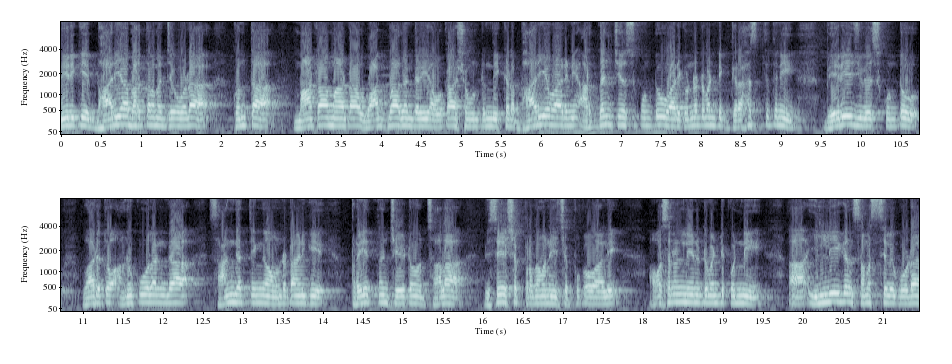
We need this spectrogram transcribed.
వీరికి భార్యాభర్తల మధ్య కూడా కొంత మాటా మాట వాగ్వాదం కలిగే అవకాశం ఉంటుంది. ఇక్కడ భార్య వారిని అర్థం చేసుకుంటూ వారికి ఉన్నటువంటి గ్రహస్థితిని బేరీజు వేసుకుంటూ వారితో అనుకూలంగా సాంగత్యంగా ఉండటానికి ప్రయత్నం చేయటం చాలా విశేషప్రదమని చెప్పుకోవాలి. అవసరం లేనటువంటి కొన్ని ఇల్లీగల్ సమస్యలు కూడా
